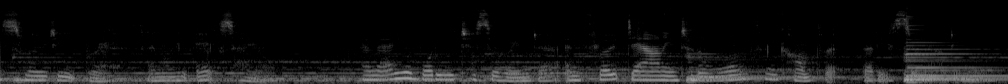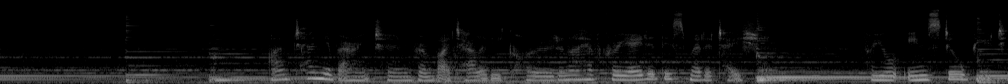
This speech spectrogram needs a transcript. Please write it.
a slow, deep breath, and on the exhale, allow your body to surrender and float down into the warmth and comfort that is surrounding you. I'm Tanya Barrington from Vitality Code, and I have created this meditation for your instill beauty,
